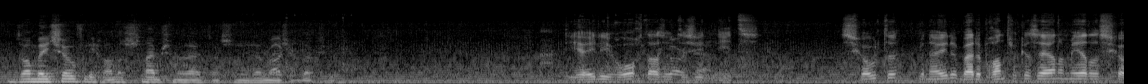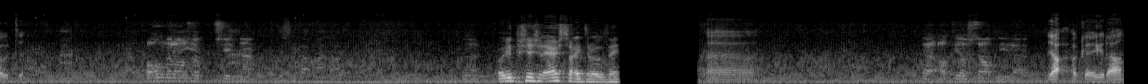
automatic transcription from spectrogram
Het moet wel een beetje zo vliegen, anders snijpen ze me eruit als ze daar mensen op het dak zien. Die heli hoort daar zo te zien niet. Schoten beneden, bij de brandweerkazerne meerdere schoten. Onder ons ook precies nou. Oh, die precies een airstrike eroverheen. Eh, Ja, had hij al zelf niet uit. ja, oké, gedaan.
